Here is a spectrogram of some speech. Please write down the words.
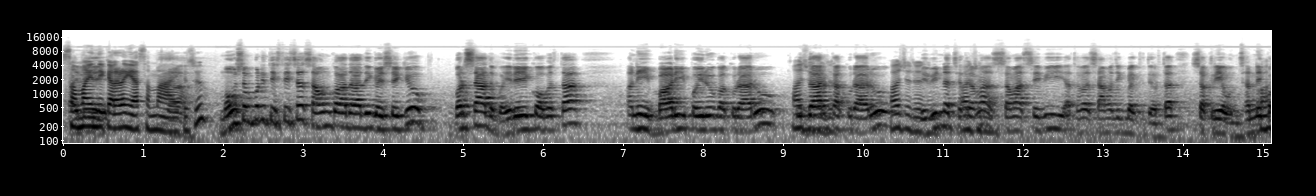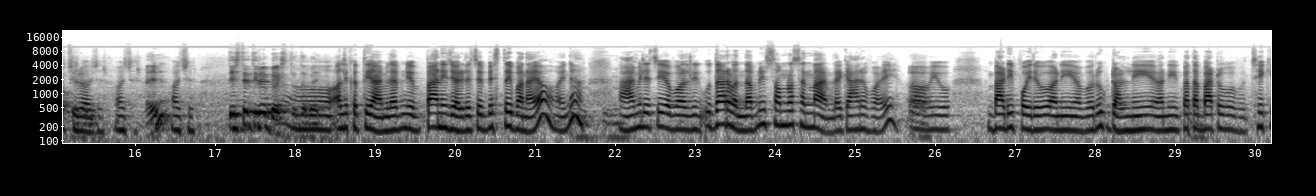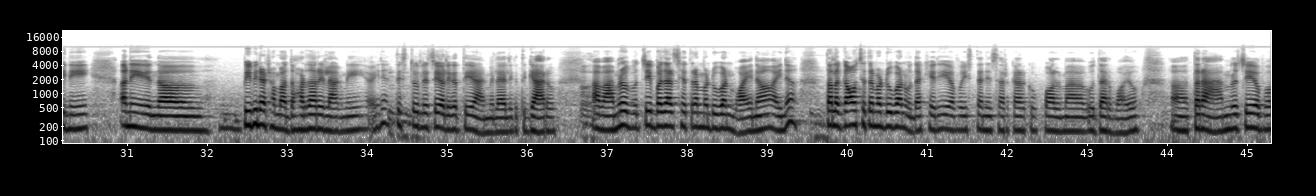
समय निकालेर यहाँसम्म आएको छु। मौसम पनि त्यस्तै छ साउनको आधा आधी गइसक्यो बर्सात भइरहेको अवस्था। अनि बाढी पहिरोका कुराहरू उद्धारका। कुराहरू। विभिन्न क्षेत्रमा। समाजसेवी अथवा सामाजिक व्यक्तित्वहरू त सक्रिय हुन्छन् नै हजुर। हजुर हजुर होइन हजुर त्यस्तैतिर व्यस्त अलिकति हामीलाई पनि पानी झरीले चाहिँ व्यस्तै बनायो होइन हामीले चाहिँ अब अलिक उद्धारभन्दा पनि संरक्षणमा हामीलाई गाह्रो भयो है। यो बाढी पहिरो अनि अब रुख ढल्ने अनि कता बाटो छेकिने अनि विभिन्न ठाउँमा धरधरे लाग्ने होइन? त्यस्तोले चाहिँ अलिकति हामीलाई अलिकति गाह्रो। अब हाम्रो चाहिँ बजार क्षेत्रमा डुबान भएन होइन? तल गाउँ क्षेत्रमा डुबान हुँदाखेरि अब स्थानीय सरकारको पहलमा उद्धार भयो। तर हाम्रो चाहिँ अब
